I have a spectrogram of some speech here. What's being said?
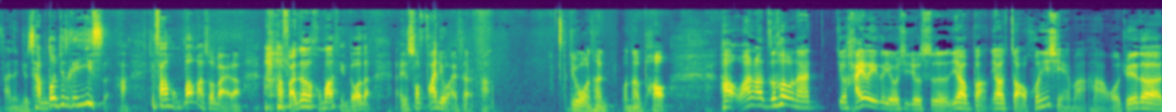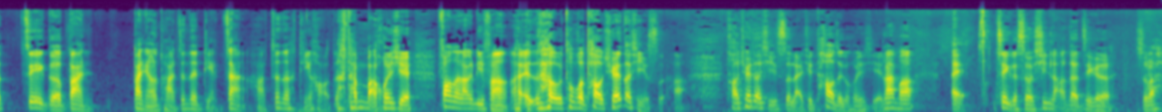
反正就差不多就这个意思哈，就发红包嘛，说白了，反正红包挺多的，就说发就完事儿哈，就往上往上抛。好，完了之后呢，就还有一个游戏就是要绑要找婚鞋嘛哈，我觉得这个伴。伴娘团真的点赞哈，真的挺好的。他们把婚鞋放到那个地方，哎，然后通过套圈的形式哈，套圈的形式来去套这个婚鞋。那么，哎，这个时候新郎的这个是吧，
